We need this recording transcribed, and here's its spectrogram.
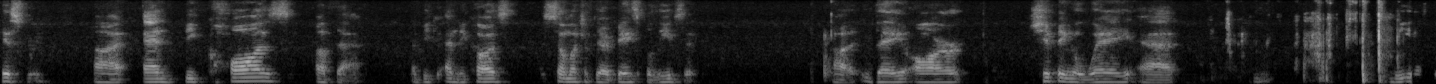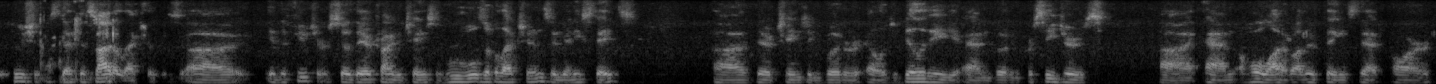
history. Uh, and because of that, and, be, and, because so much of their base believes it, uh, they are chipping away at the institutions that decide elections uh, in the future. So they're trying to change the rules of elections in many states. Uh, they're changing voter eligibility and voting procedures uh, and a whole lot of other things that are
